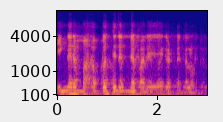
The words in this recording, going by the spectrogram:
ഇങ്ങനെ മഹബത്തിന് തന്നെ പല ഘട്ടങ്ങളുണ്ട്.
